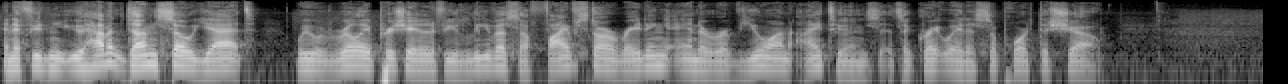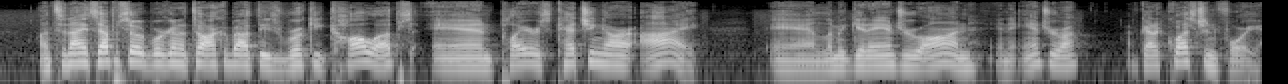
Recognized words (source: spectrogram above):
And if you, you haven't done so yet, we would really appreciate it if you leave us a five star rating and a review on iTunes. It's a great way to support the show. On tonight's episode, we're going to talk about these rookie call ups and players catching our eye. And let me get Andrew on. And Andrew, I've got a question for you.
